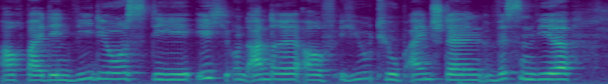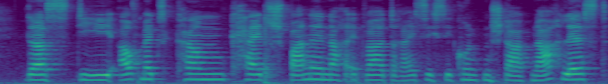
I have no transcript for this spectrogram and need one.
auch bei den Videos, die ich und andere auf YouTube einstellen, wissen wir, dass die Aufmerksamkeitsspanne nach etwa 30 Sekunden stark nachlässt.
